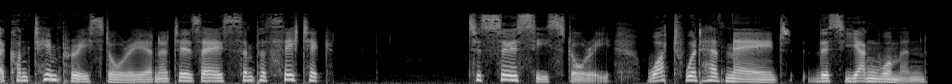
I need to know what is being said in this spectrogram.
a contemporary story and it is a sympathetic to Circe's story. What would have made this young woman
